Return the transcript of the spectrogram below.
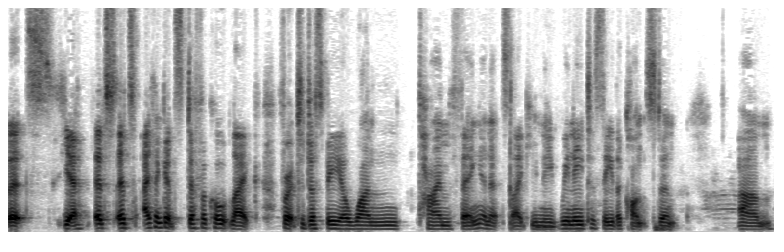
it's yeah it's it's i think it's difficult like for it to just be a one time thing. And it's like you need we need to see the constant um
